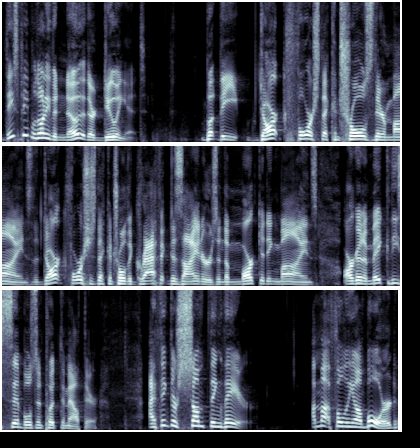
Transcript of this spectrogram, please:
these people don't even know that they're doing it but the dark force that controls their minds, the dark forces that control the graphic designers and the marketing minds are going to make these symbols and put them out there. I think there's something there. I'm not fully on board,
